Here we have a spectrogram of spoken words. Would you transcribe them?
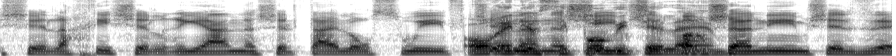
של אחי, של ריאנה, של טיילור סוויפט, של אנשים, של שלהם. פרשנים, של זה.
